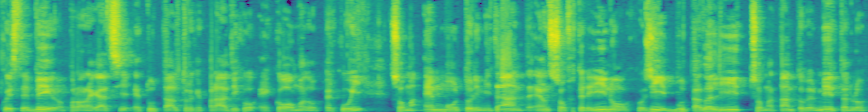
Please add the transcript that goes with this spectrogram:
Questo è vero però ragazzi è tutt'altro che pratico e comodo per cui insomma è molto limitante. È un softwareino così buttato lì insomma tanto per metterlo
